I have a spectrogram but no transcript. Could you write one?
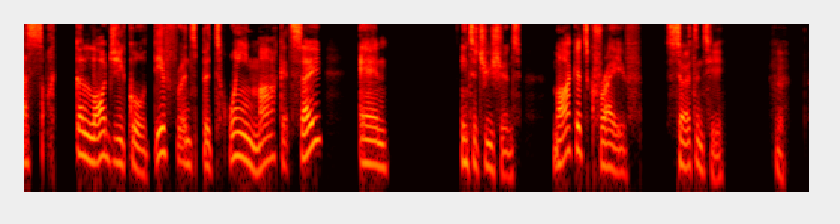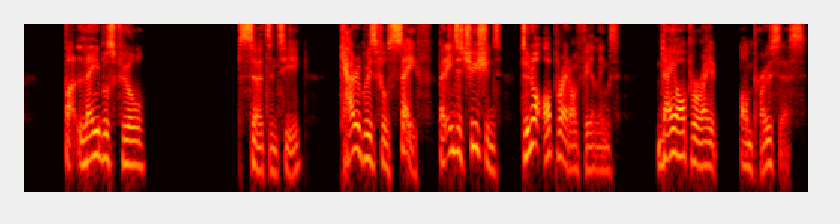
a psychological difference between markets, say, and institutions. Markets crave certainty, but labels feel certainty. Categories feel safe, but institutions do not operate on feelings. They operate on process.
